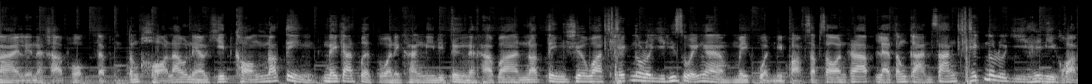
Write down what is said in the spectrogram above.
มายเลยนะครับผมแต่ผมต้องขอเล่าแนวคิดของ Notting ในการเปิดตัวในครั้งนี้นิดนึงนะครับว่า Notting เชื่อว่าเทคโนโลยีที่สวยงามไม่ควรมีความซับซ้อนครับและต้องการสร้างเทคโนโลยีให้มีความ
